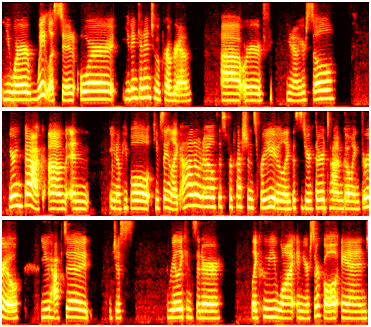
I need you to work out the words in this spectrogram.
you were waitlisted or you didn't get into a program, uh, or if you know you're still hearing back um, and you know people keep saying like i don't know if this profession's for you like this is your third time going through. You have to just really consider like who you want in your circle and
